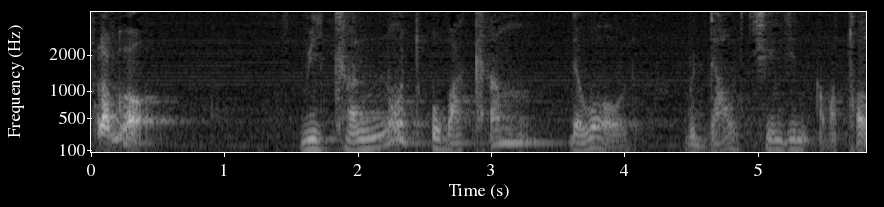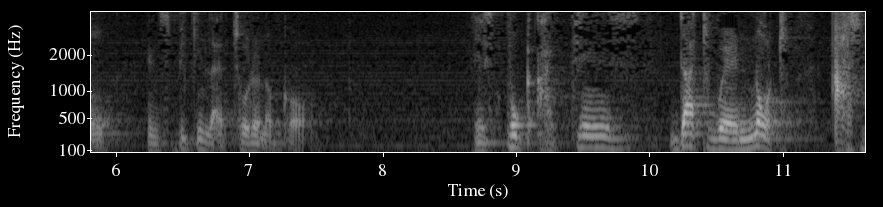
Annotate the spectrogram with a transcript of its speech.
People of God, we cannot overcome the world without changing our tongue and speaking like children of God. He spoke as things that were not, as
